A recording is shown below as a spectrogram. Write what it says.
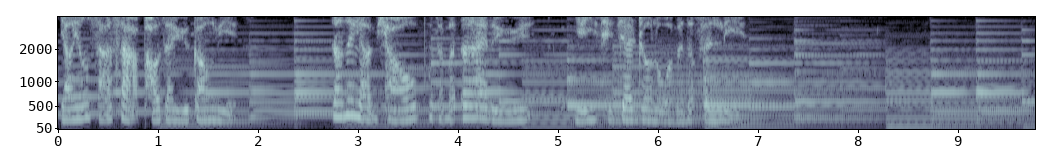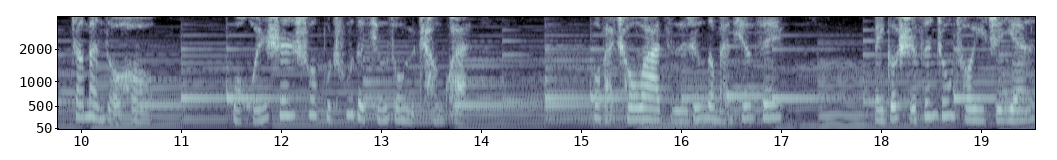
洋洋洒洒抛在鱼缸里，让那两条不怎么恩爱的鱼也一起见证了我们的分离。张曼走后，我浑身说不出的轻松与畅快。我把臭袜子扔得满天飞，每隔十分钟抽一支烟，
